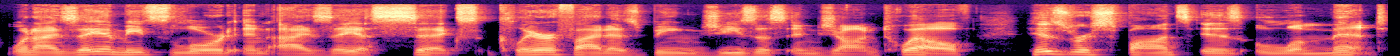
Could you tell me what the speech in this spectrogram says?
when Isaiah meets the Lord in Isaiah 6, clarified as being Jesus in John 12, his response is lament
